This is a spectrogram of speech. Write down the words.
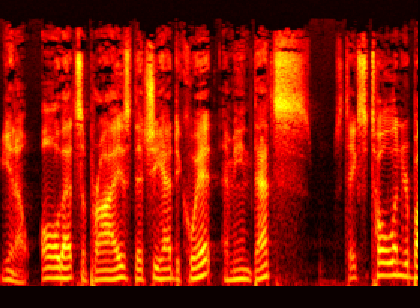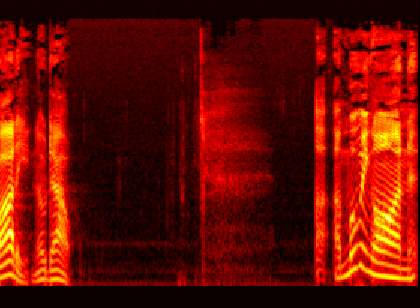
you know all that surprised that she had to quit. I mean, that's takes a toll on your body, no doubt. Uh, I'm moving on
